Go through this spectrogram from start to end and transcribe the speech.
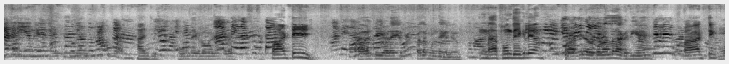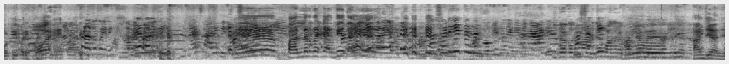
ਆ ਕਰੀ ਆ। ਮੇਰੇ ਨਾਲ ਆਊਗਾ ਹਾਂਜੀ। ਦੇਖ ਲਓ। ਆ ਮੇਰਾ ਸੂਟ ਆ। ਪਾਰਟੀ। ਕੁਆਲਿਟੀ ਵਾਲੇ ਪਹਿਲਾਂ ਫੋਨ ਦੇਖ ਲਿਓ। ਮੈਂ ਫੋਨ ਦੇਖ ਲਿਆ। ਪਾਰਟੀ ਤੁਹਾਡੇ ਵੱਲ ਲੱਗਦੀਆਂ ਐ। ਪਾਰਟੀ। ਮੋਟੀ ਭਰੀ ਓਏ। ਇਹ ਪਾਰਲਰ ਤਾਂ ਕਰਦੀ ਹੈ ਤਾਂ ਵੀ। ਇਹ ਸੜੀ ਤੰਦਨ ਜਿਹਦਾ ਕਦੋਂ ਮਾਰਦੇ ਪੰਜ ਰੱਖ ਖਾਲਿਓ ਮੇਰੇ ਰੱਖੜੀ। ਹਾਂਜੀ ਹਾਂਜੀ।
